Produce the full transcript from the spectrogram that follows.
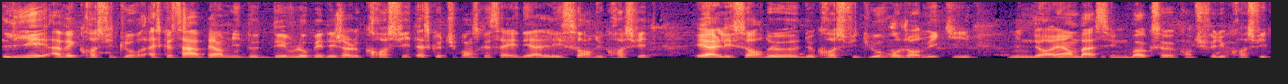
lié avec CrossFit Louvre, est-ce que ça a permis de développer déjà le CrossFit? Est-ce que tu penses que ça a aidé à l'essor du CrossFit et à l'essor de, CrossFit Louvre aujourd'hui qui, mine de rien, bah, c'est une box, euh, quand tu fais du CrossFit,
